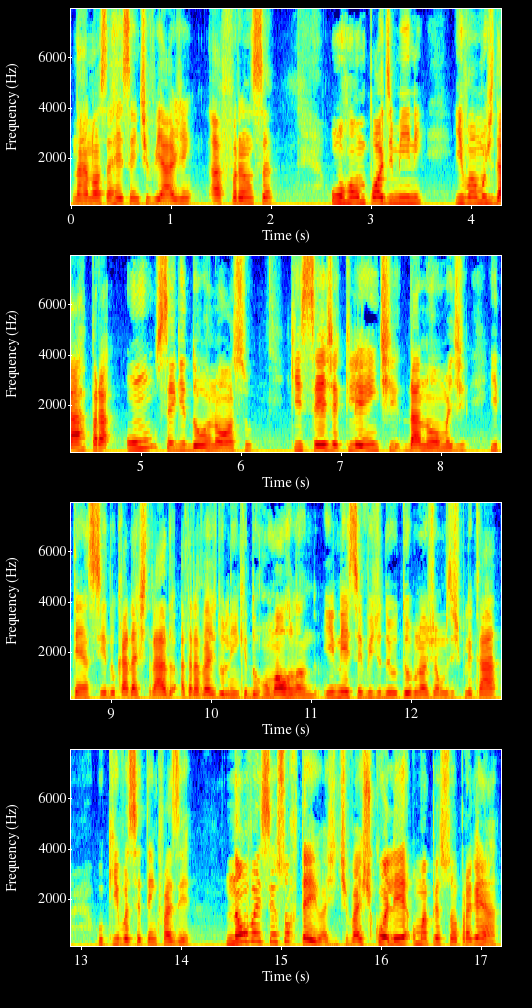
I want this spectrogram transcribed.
na nossa recente viagem à França o HomePod Mini e vamos dar para um seguidor nosso que seja cliente da Nomad e tenha sido cadastrado através do link do Rumo a Orlando. E nesse vídeo do YouTube nós vamos explicar o que você tem que fazer. Não vai ser sorteio, a gente vai escolher uma pessoa para ganhar.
